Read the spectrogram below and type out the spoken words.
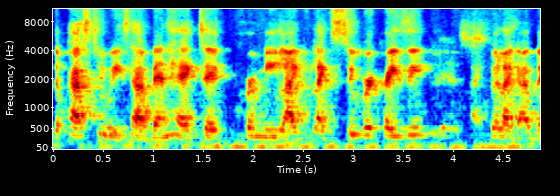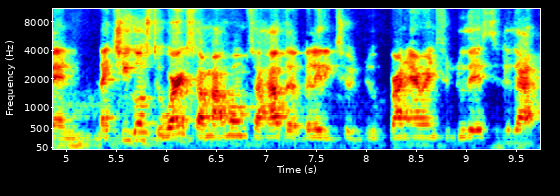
the past two weeks have been hectic for me, like like super crazy. Yes. I feel like I've been like she goes to work, so I'm at home, so I have the ability to do run errands, to do this, to do that.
